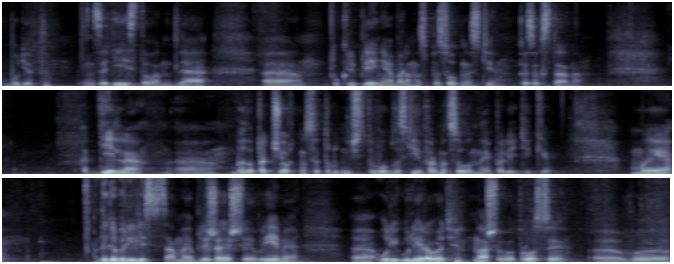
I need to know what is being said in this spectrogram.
Будет задействован для э, укрепления обороноспособности Казахстана. Отдельно э, было подчеркнуто сотрудничество в области информационной политики. Мы договорились в самое ближайшее время э, урегулировать наши вопросы в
